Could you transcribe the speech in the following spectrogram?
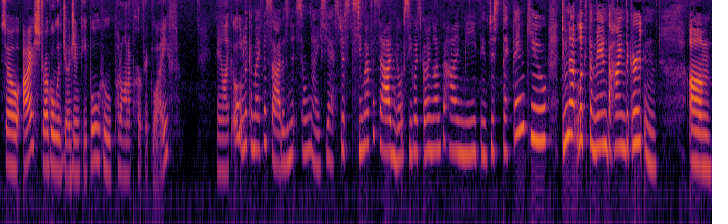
So I struggle with judging people who put on a perfect life. And like, oh, look at my facade, isn't it so nice? Yes, just see my facade and don't see what's going on behind me. Just thank you. Do not look at the man behind the curtain. Um,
